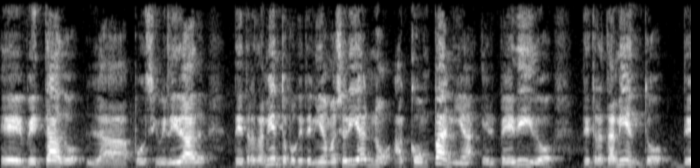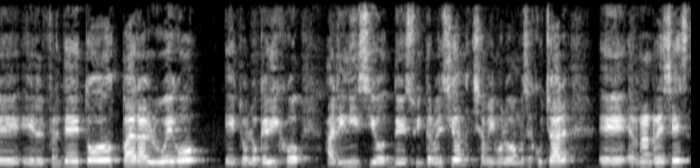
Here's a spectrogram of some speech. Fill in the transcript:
eh, vetado la posibilidad de tratamiento porque tenía mayoría, no, acompaña el pedido de tratamiento del Frente de Todos para luego, esto es lo que dijo al inicio de su intervención, ya mismo lo vamos a escuchar, eh, Hernán Reyes,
